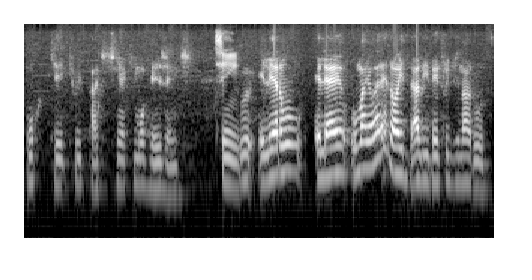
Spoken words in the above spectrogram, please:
por que, que o Itachi tinha que morrer, gente? Sim. Ele era o, ele é o maior herói ali dentro de Naruto,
